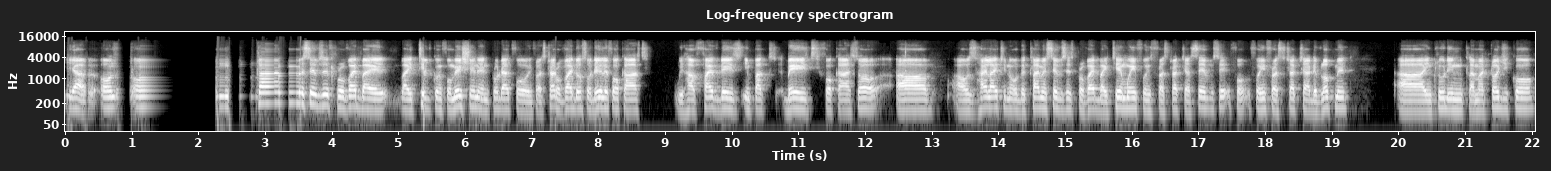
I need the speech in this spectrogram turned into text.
Yeah, on, on climate services provide by, by technical information and product for infrastructure, provide also daily forecast. We have five days impact-based forecast. So uh, I was highlighting all the climate services provided by TMA for infrastructure services, for, for infrastructure development, uh, including climatological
